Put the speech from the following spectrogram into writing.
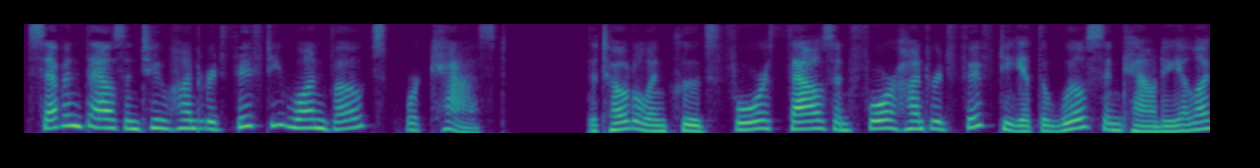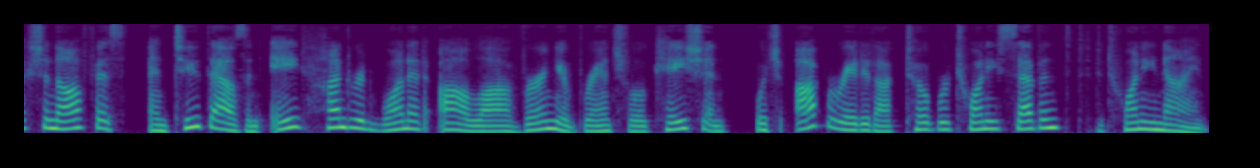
7,251 votes were cast. The total includes 4,450 at the Wilson County Election Office and 2,801 at A La Vernia branch location, which operated October 27 to 29.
